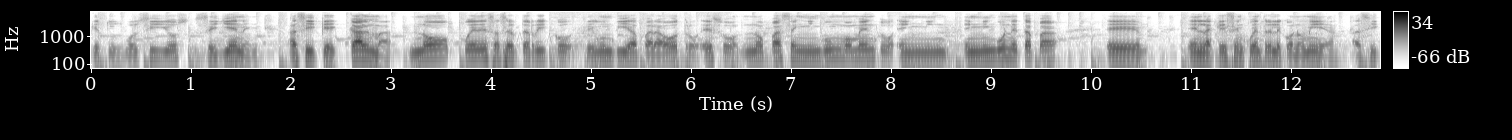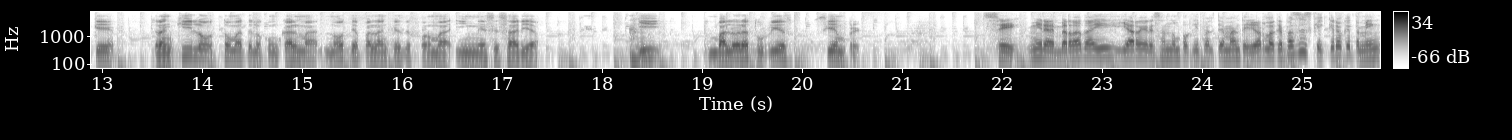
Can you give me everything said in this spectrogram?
que tus bolsillos se llenen. Así que calma, no puedes hacerte rico de un día para otro. Eso no pasa en ningún momento, en, en ninguna etapa eh, en la que se encuentre la economía. Así que tranquilo, tómatelo con calma, no te apalanques de forma innecesaria y valora tu riesgo siempre. Sí, mira, en verdad ahí ya regresando un poquito al tema anterior, lo que pasa es que creo que también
